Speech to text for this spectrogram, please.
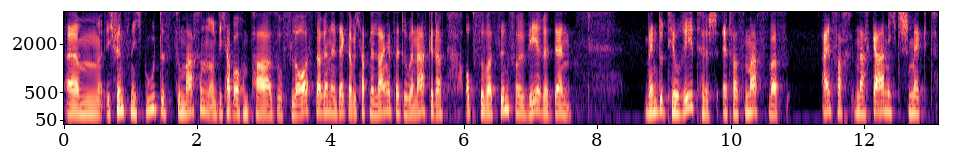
ähm, ich finde es nicht gut, das zu machen und ich habe auch ein paar so Flaws darin entdeckt, aber ich habe eine lange Zeit darüber nachgedacht, ob sowas sinnvoll wäre, denn wenn du theoretisch etwas machst, was einfach nach gar nichts schmeckt,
